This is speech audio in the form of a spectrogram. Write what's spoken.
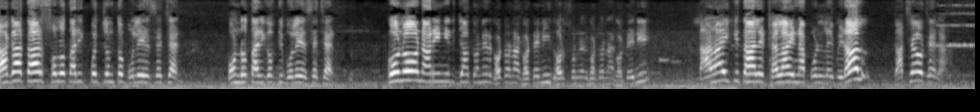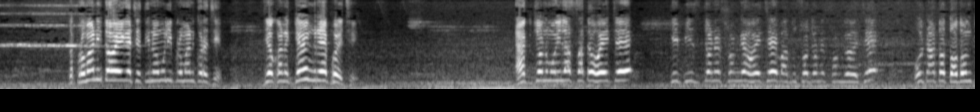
লাগাতার ষোলো তারিখ পর্যন্ত বলে এসেছেন, পনেরো তারিখ অবধি বলে এসেছেন, কোন নারী নির্যাতনের ঘটনা ঘটেনি, ধর্ষণের ঘটনা ঘটেনি, তারাই কি তাহলে ঠেলায় না পড়লে বিড়াল? গাছে ওঠে না। তো প্রমাণিত হয়ে গেছে, তৃণমূলই প্রমাণ করেছে যে ওখানে গ্যাং রেপ হয়েছে। একজন মহিলার সাথে হয়েছে, কি বিশ জনের সঙ্গে হয়েছে বা দুশো জনের সঙ্গে হয়েছে, ওটা তো তদন্ত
